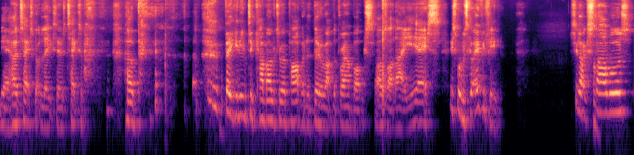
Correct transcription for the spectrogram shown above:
Yeah, her text got leaked. There was text about her begging him to come over to her apartment and do her up the brown box. I was like, that yes, this woman's got everything. She likes oh. Star Wars.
